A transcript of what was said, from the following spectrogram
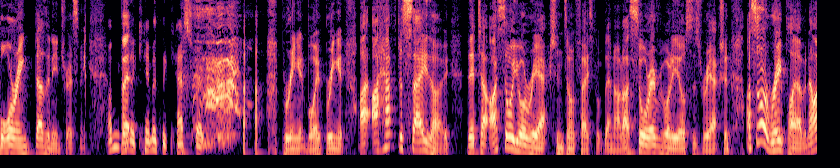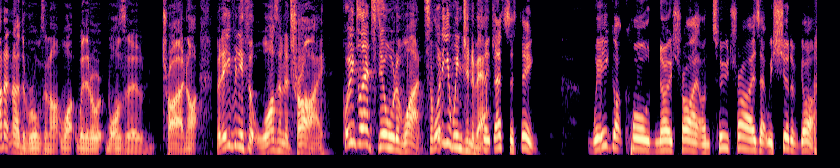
boring, doesn't interest me. I'm but- going to chemically castrate. Bring it, boy, bring it. I, I have to say, though, that uh, I saw your reactions on Facebook that night. I saw everybody else's reaction. I saw a replay of it. Now, I don't know the rules or not, what, whether it was a try or not. But even if it wasn't a try, Queensland still would have won. So what are you whinging See, about? that's the thing. We got called no try on two tries that we should have got.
